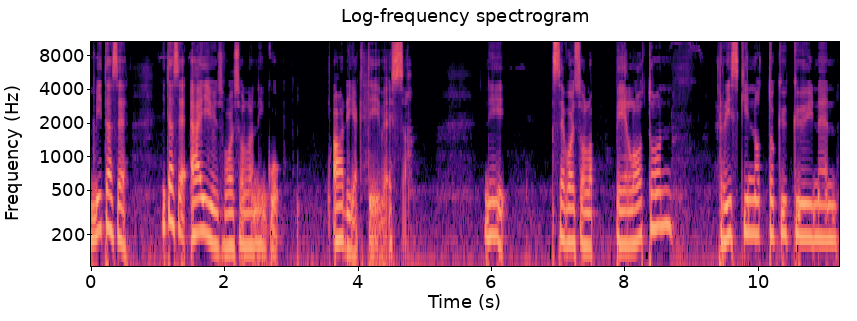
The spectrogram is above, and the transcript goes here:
mitä se, mitä se äijyys voisi olla niin kuin adjektiiveissa. Niin se voisi olla peloton, riskinottokykyinen,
